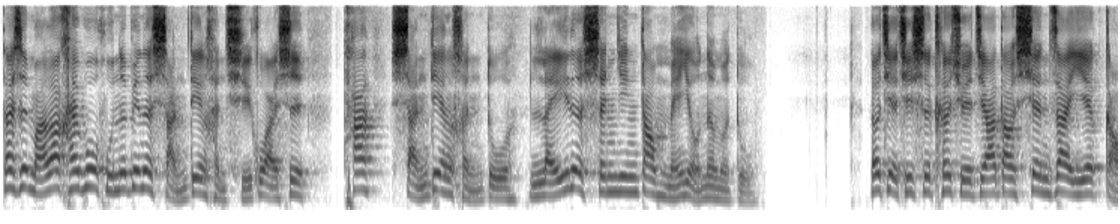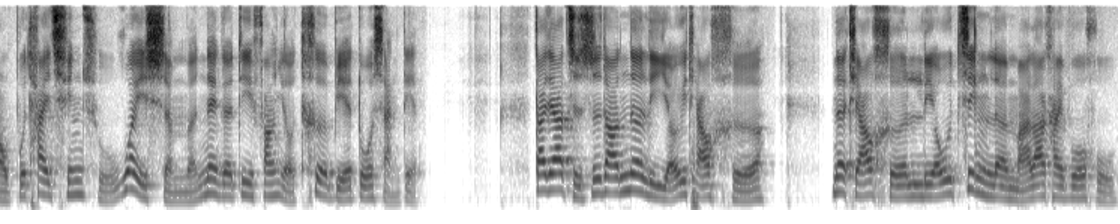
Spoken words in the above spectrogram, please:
但是马拉开波湖那边的闪电很奇怪，是。它闪电很多，雷的声音倒没有那么多。而且其实科学家到现在也搞不太清楚为什么那个地方有特别多闪电。大家只知道那里有一条河，那条河流进了马拉开波湖，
